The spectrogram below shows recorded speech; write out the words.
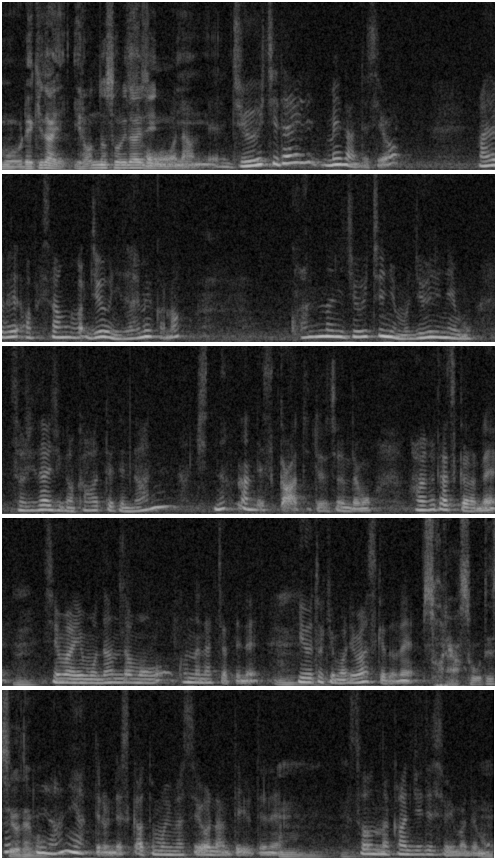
うん、もう歴代いろんな総理大臣にそうなんで11代目なんですよ。安倍安倍さんが12代目かな。こんなに11人も12人も総理大臣が変わってて何何なんですかって言ってるんでも腹が立つからね、姉妹もだんだんもうこんなになっちゃってね、うん、言う時もありますけどね。そりゃそうですよでも。何やってるんですか？と思いますよなんて言ってね、うん、そんな感じですよ今でも。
